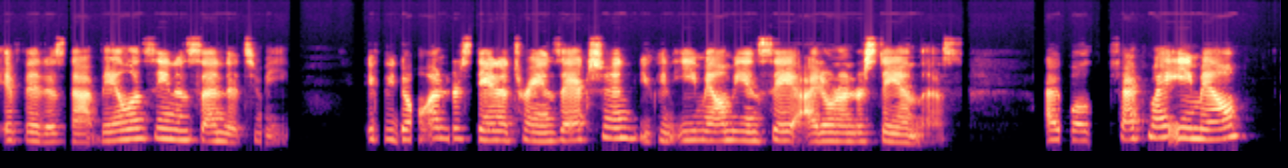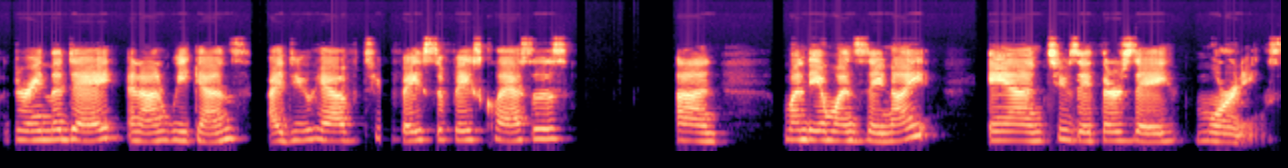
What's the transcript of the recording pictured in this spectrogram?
if it is not balancing and send it to me. If you don't understand a transaction, you can email me and say, I don't understand this. I will check my email during the day and on weekends. I do have two face to face classes on Monday and Wednesday night and Tuesday, Thursday mornings.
